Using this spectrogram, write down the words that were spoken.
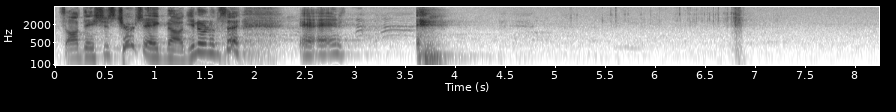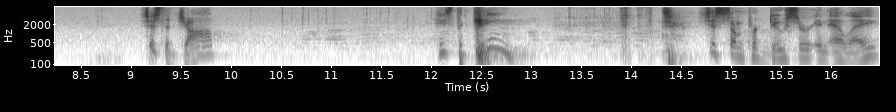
It's audacious church eggnog. You know what I'm saying? And just a job. He's the king. Just some producer in LA.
